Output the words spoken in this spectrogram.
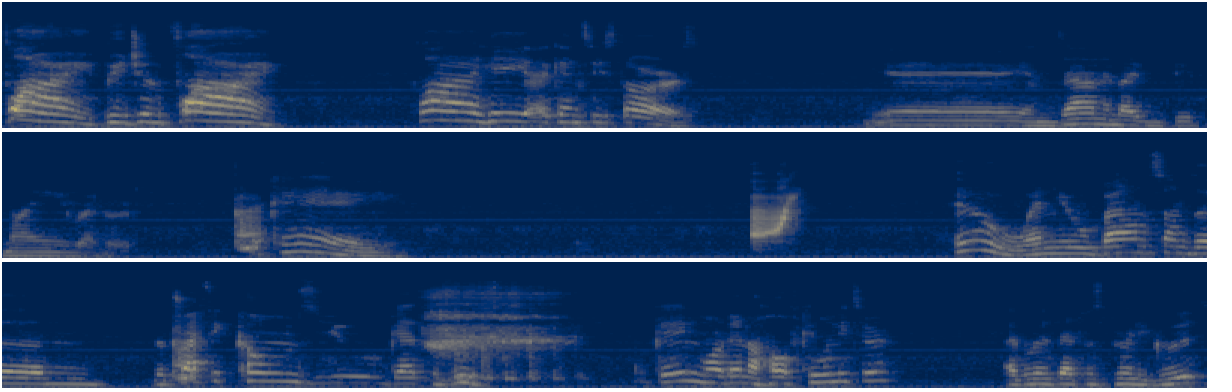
Fly, pigeon, fly! Fly, hey, I can see stars. Yay, and down and I beat my record. Okay. Ooh, when you bounce on the um, the traffic cones, you get the boost. Okay, more than a half kilometer. I believe that was pretty good.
